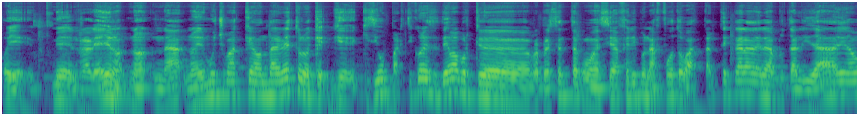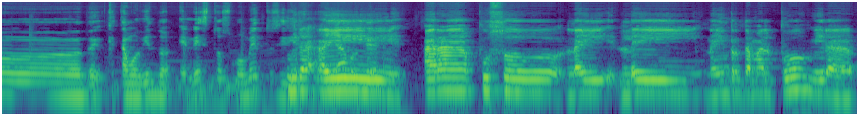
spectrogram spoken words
Oye, en realidad yo no, no, no hay mucho más que ahondar en esto, lo que, quisimos partir con ese tema porque representa, como decía Felipe, una foto bastante clara de la brutalidad, digamos, que estamos viendo en estos momentos. Mira, ahí Ara puso ley, ley Nain Retamalpo, mira,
